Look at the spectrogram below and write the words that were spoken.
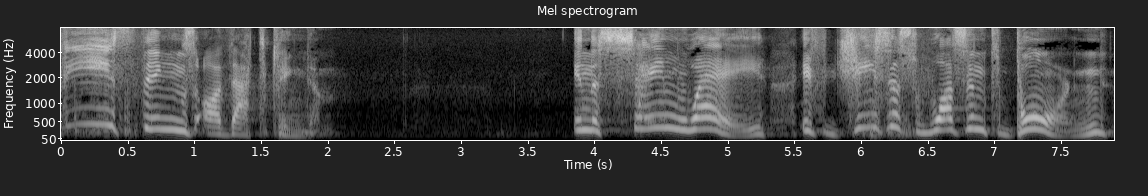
these things are that kingdom. In the same way, if Jesus wasn't born,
